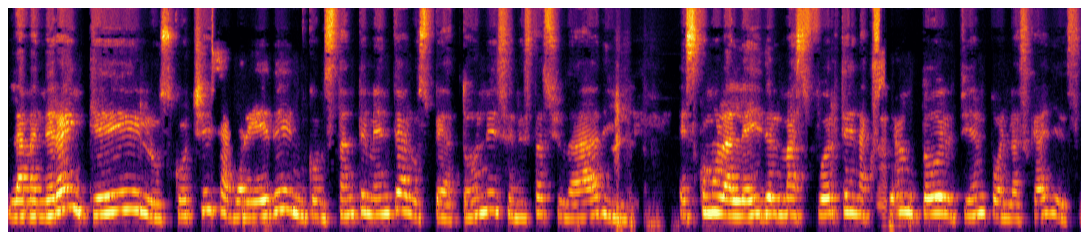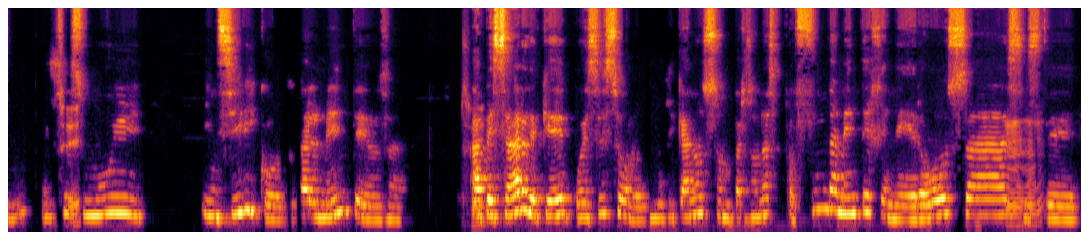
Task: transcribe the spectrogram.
la manera en que los coches agreden constantemente a los peatones en esta ciudad y es como la ley del más fuerte en acción todo el tiempo en las calles, ¿no? Eso es muy incívico totalmente, o sea, a pesar de que, pues eso, los mexicanos son personas profundamente generosas, este,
